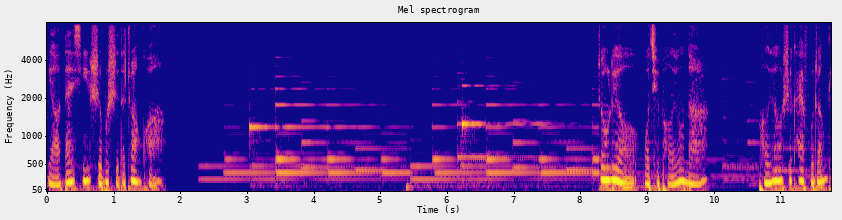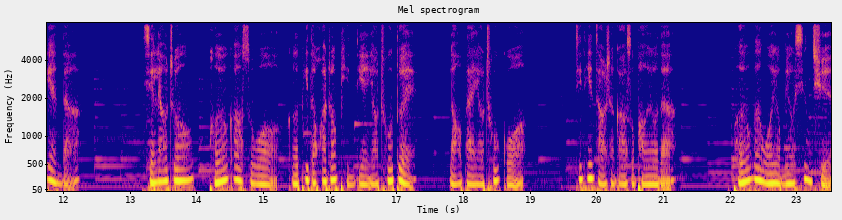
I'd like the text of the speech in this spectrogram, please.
也要担心时不时的状况。周六我去朋友那儿，朋友是开服装店的。闲聊中，朋友告诉我，隔壁的化妆品店要出队，老板要出国。今天早上告诉朋友的。朋友问我有没有兴趣，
